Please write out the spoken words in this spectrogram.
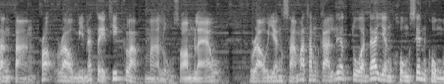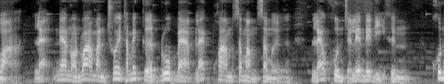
ต่างๆ เพราะเรามีนักเตะที่กลับมาลงซ้อมแล้ว เรายังสามารถทำการเลือกตัวได้อยังคงเส้นคงวา และแน่นอนว่ามันช่วยทำให้เกิดรูปแบบและความสม่ำเสมอ แล้วคุณจะเล่นได้ดีขึ้น คุณ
